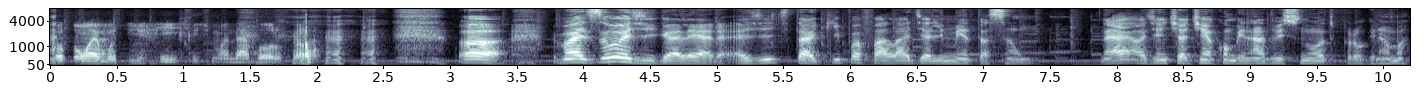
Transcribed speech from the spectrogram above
não. o bom é muito difícil de mandar bolo pra lá. Ó, mas hoje, galera, a gente tá aqui para falar de alimentação, né? A gente já tinha combinado isso no outro programa.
